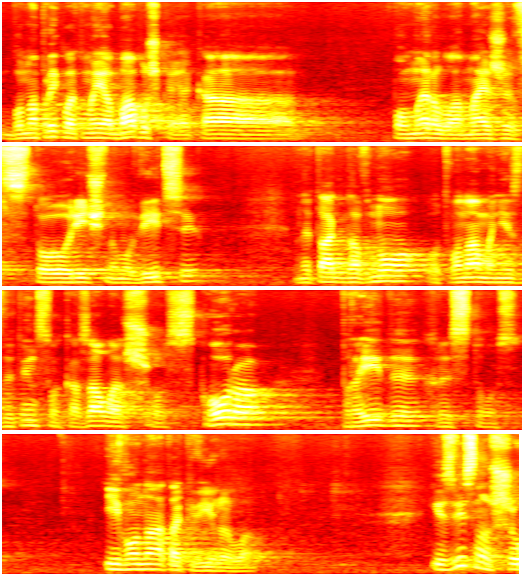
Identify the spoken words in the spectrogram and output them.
Бо, наприклад, моя бабушка, яка померла майже в 100-річному віці, не так давно, от вона мені з дитинства казала, що скоро прийде Христос. І вона так вірила. І звісно, що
